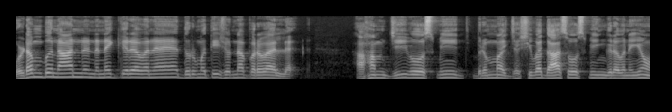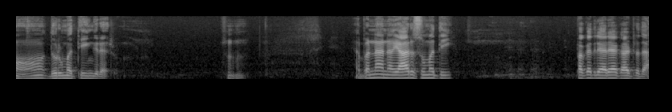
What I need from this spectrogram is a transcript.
உடம்பு நான் நினைக்கிறவனே துர்மதி சொன்னால் பரவாயில்ல. அகம் ஜீவோஸ்மி பிரம்ம ஜ சிவதாசோஸ்மிங்கிறவனையும் துர்மதிங்கிறார் அப்படின்னா நான் யார் சுமதி? பக்கத்தில் யாரையா காட்டுறதா?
